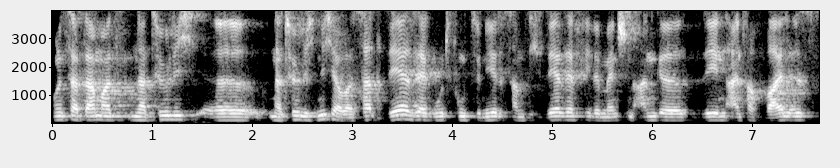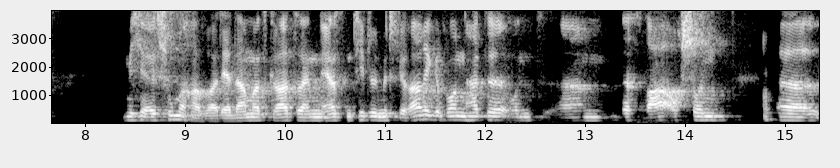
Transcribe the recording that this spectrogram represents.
Und es hat damals natürlich, äh, natürlich nicht, aber es hat sehr, sehr gut funktioniert. Es haben sich sehr, sehr viele Menschen angesehen, einfach weil es Michael Schumacher war, der damals gerade seinen ersten Titel mit Ferrari gewonnen hatte. Und ähm, das war auch schon äh,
